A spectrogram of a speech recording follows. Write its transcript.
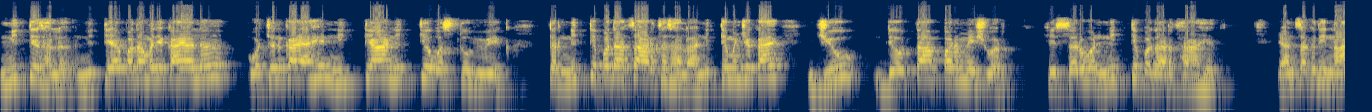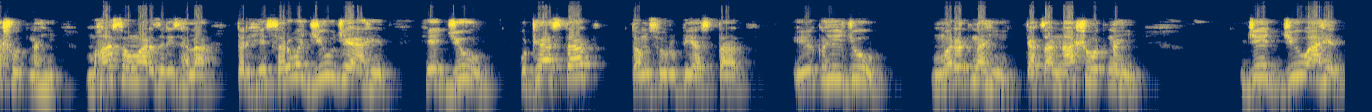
नित्य झालं. नित्य या पदामध्ये काय आलं? वचन काय आहे? नित्या नित्य वस्तू विवेक. तर नित्य पदाचा अर्थ झाला. नित्य म्हणजे काय? जीव देवता परमेश्वर हे सर्व नित्य पदार्थ आहेत. यांचा कधी नाश होत नाही. महासंहार जरी झाला तर हे सर्व जीव जे आहेत हे जीव कुठे असतात? तमस्वरूपी असतात. एकही जीव मरत नाही त्याचा नाश होत नाही. जे जीव आहेत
